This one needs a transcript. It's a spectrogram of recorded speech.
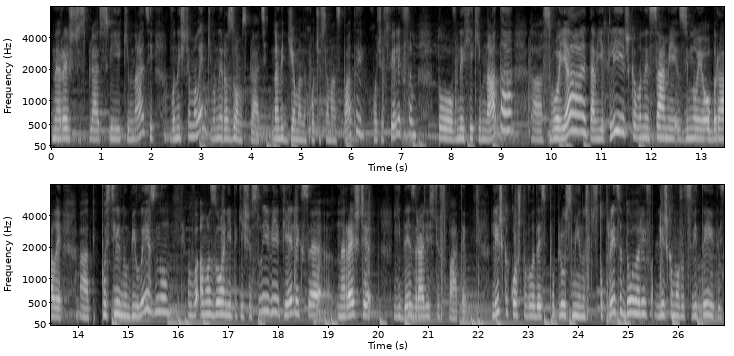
нарешті сплять в своїй кімнаті. Вони ще маленькі, вони разом сплять. Навіть Джема не хоче сама спати, хоче з Феліксом. То в них є кімната своя, там їх ліжка. Вони самі зі мною обирали постільну білизну в Амазоні. Такі щасливі. Фелікс е, нарешті йде з радістю спати. Ліжка коштували десь плюс-мінус 130 доларів. Ліжка можуть світитись,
